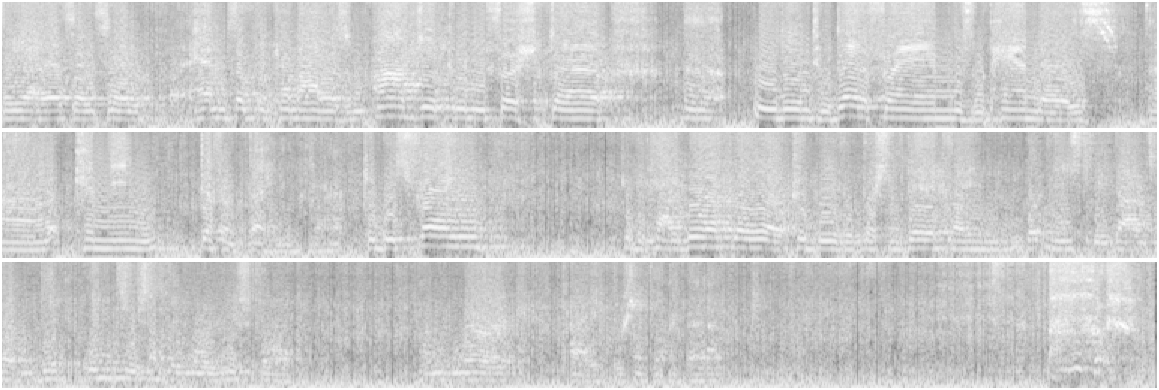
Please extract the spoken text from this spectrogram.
So yeah, that's also having something come out as an object when you first uh, uh, read into data frame using pandas uh, can mean different things. Right? Could be string, could be categorical, or it could be that there's some data clean that needs to be done so it can get into something more useful, a numeric type or something like that.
